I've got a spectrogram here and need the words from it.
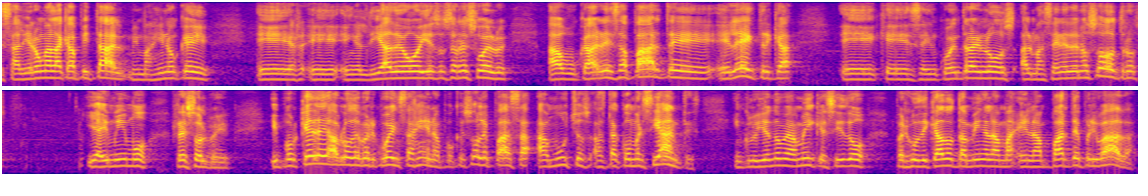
salieron a la capital. Me imagino que eh, eh, en el día de hoy eso se resuelve, a buscar esa parte eléctrica que se encuentra en los almacenes de nosotros y ahí mismo resolver. ¿Y por qué hablo de vergüenza ajena? Porque eso le pasa a muchos, hasta comerciantes, incluyéndome a mí, que he sido perjudicado también en la, en la parte privada.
